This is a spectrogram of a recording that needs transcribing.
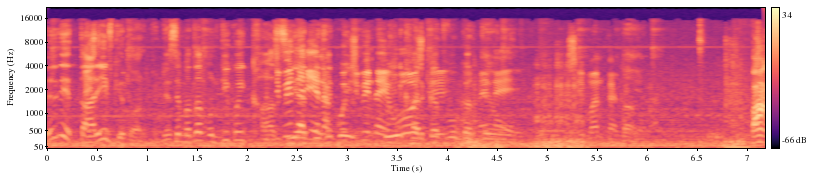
नहीं नहीं तारीफ़ के तौर पे। जैसे मतलब उनकी कोई खास भी नहीं है ना कुछ भी नहीं वो हरकत वो करते हो। सीमन फैमिली हाँ। है। ना।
